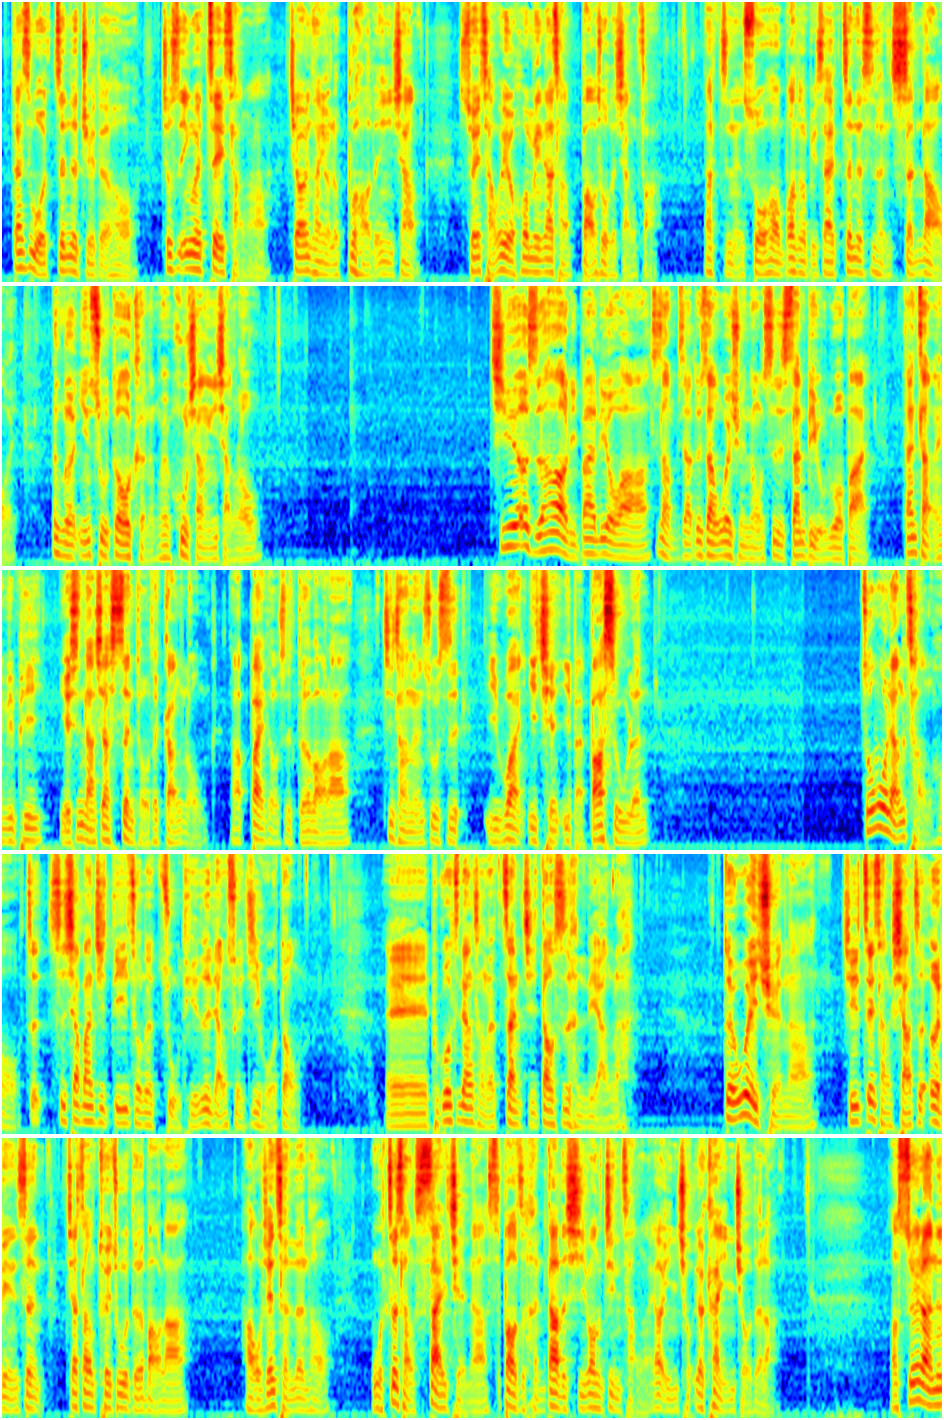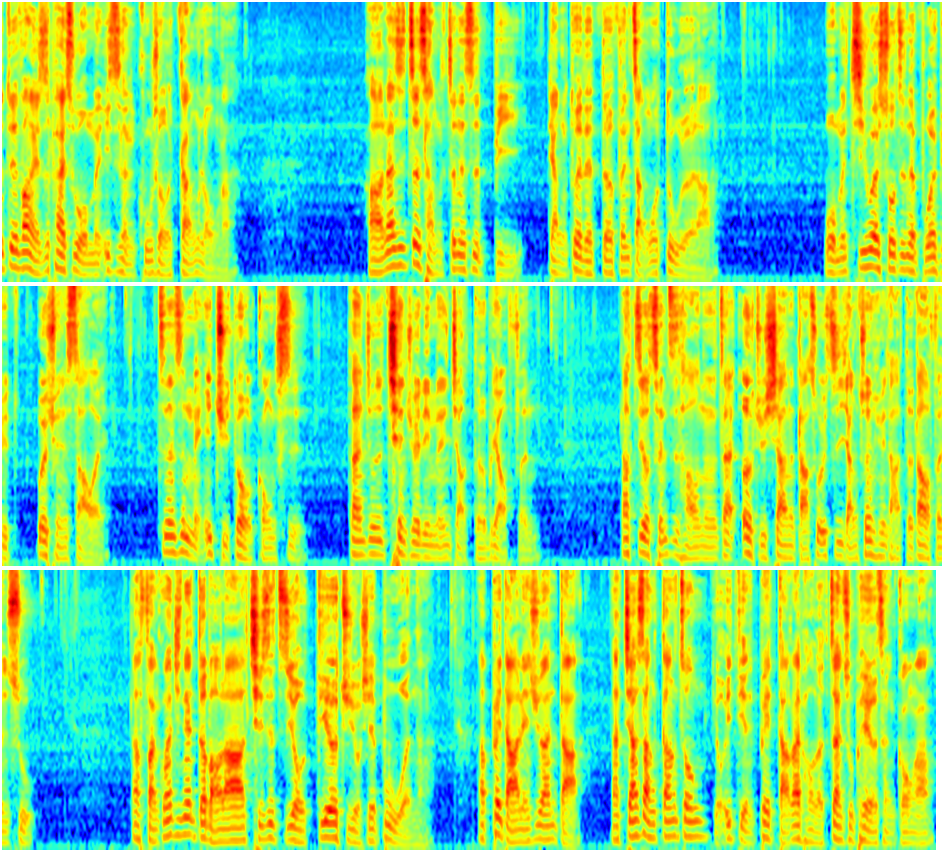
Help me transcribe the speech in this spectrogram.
但是我真的觉得哦，就是因为这一场啊，教练团有了不好的印象，所以才会有后面那场保守的想法。那只能说哈，棒球比赛真的是很深奥诶，任何因素都有可能会互相影响喽。七月二十号礼拜六啊，这场比赛对战魏全龙是三比五落败，单场 MVP 也是拿下胜投的刚龙，那败投是德保拉，进场人数是一万一千一百八十五人。周末两场后，这是下半季第一周的主题日凉水季活动。诶，不过这两场的战绩倒是很凉啦。对魏全啊，其实这场挟着二连胜，加上推出德保拉，好，我先承认哦。我这场赛前啊，是抱着很大的希望进场啊，要赢球，要看赢球的啦。啊，虽然呢，对方也是派出我们一直很苦手的刚龙啊，好，但是这场真的是比两队的得分掌握度了啦。我们机会说真的不会比魏权少诶，真的是每一局都有攻势，但就是欠缺临门一脚得不了分。那只有陈子豪呢，在二局下呢打出一支阳春拳打得到分数。那反观今天德保拉，其实只有第二局有些不稳啊。那被打连续安打，那加上当中有一点被打带跑的战术配合成功啊。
